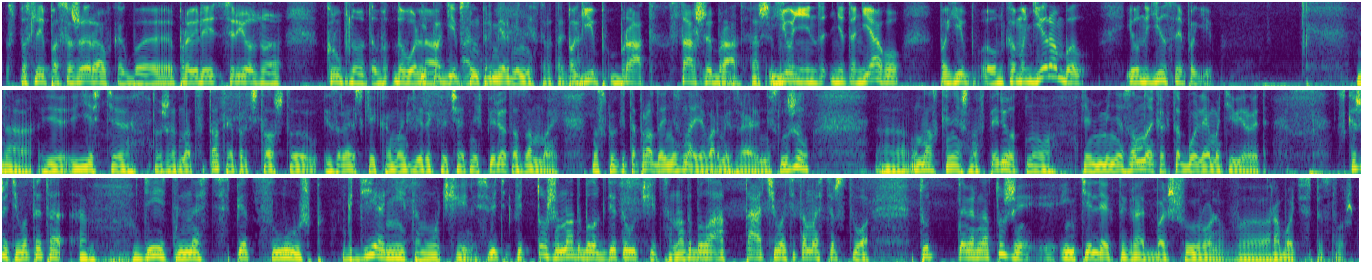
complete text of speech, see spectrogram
спасли пассажиров, как бы провели серьезную, крупную, т- и довольно... погиб сын премьер-министра тогда. Погиб брат, старший брат. Да, старший брат. Йони Нетаньягу погиб, он командиром был, и он единственный погиб. Да, и есть э, тоже одна цитата, я прочитал, что израильские командиры кричат не вперед, а за мной. Насколько это правда, я не знаю, я в армии Израиля не служил. Э, У нас, конечно, вперед, но, тем не менее, за мной как-то более мотивирует. Скажите, вот эта э, деятельность спецслужб, где они этому учились? Ведь, ведь тоже надо было где-то учиться, надо было оттачивать это мастерство. Тут, наверное, тоже интеллект играет большую роль в работе спецслужб.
